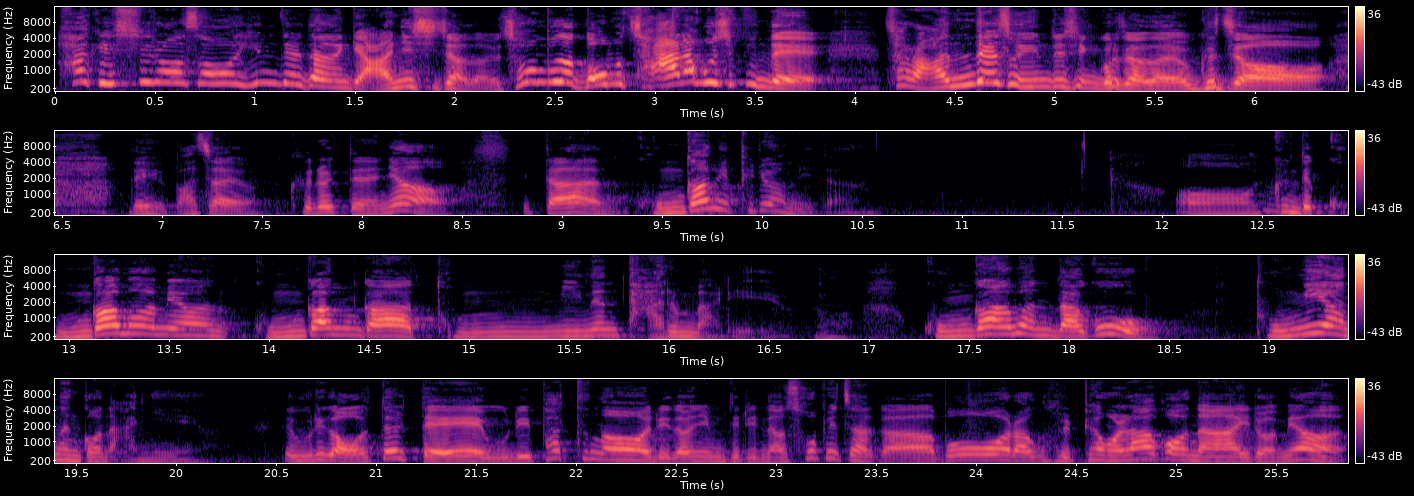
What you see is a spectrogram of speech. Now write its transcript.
하기 싫어서 힘들다는 게 아니시잖아요. 전부 다 너무 잘하고 싶은데 잘 안 돼서 힘드신 거잖아요. 그죠? 네, 맞아요. 그럴 때는요, 일단 공감이 필요합니다. 어, 근데 공감하면, 공감과 동의는 다른 말이에요. 어, 공감한다고 동의하는 건 아니에요. 우리가 어떨 때 우리 파트너 리더님들이나 소비자가 뭐라고 불평을 하거나 이러면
